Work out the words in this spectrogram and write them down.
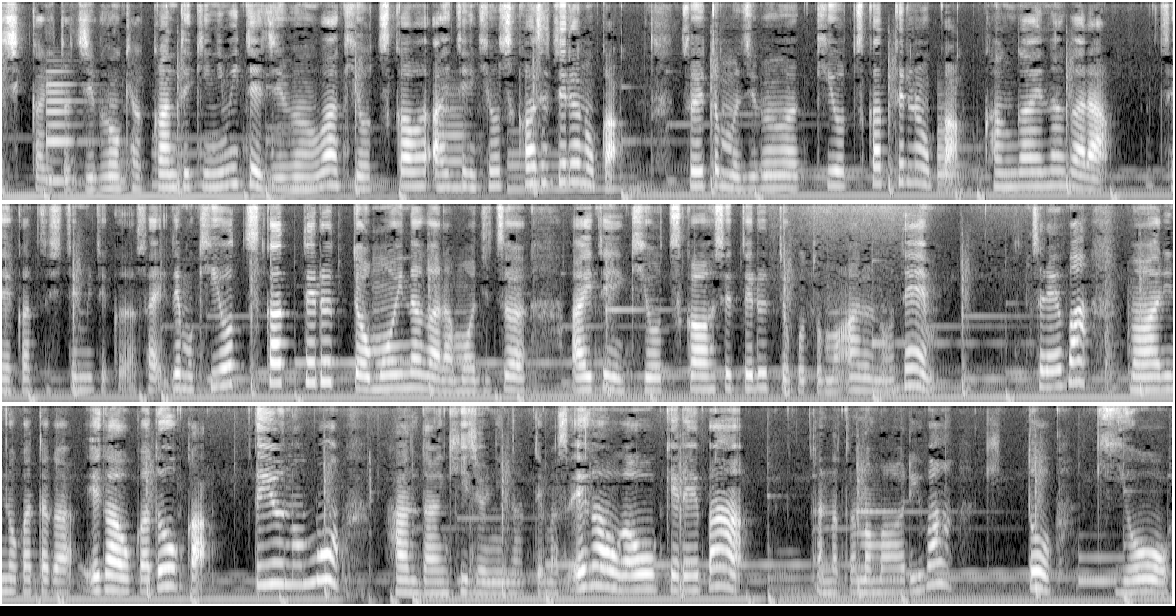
しっかりと自分を客観的に見て自分は気を使わ相手に気を使わせてるのかそれとも自分は気を使ってるのか考えながら生活してみてください。でも気を使ってるって思いながらも実は相手に気を使わせてるってこともあるのでそれは周りの方が笑顔かどうかっていうのも判断基準になってます。笑顔が多ければあなたの周りはきっと気を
